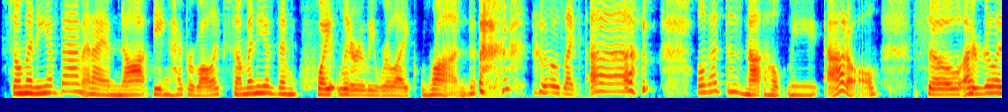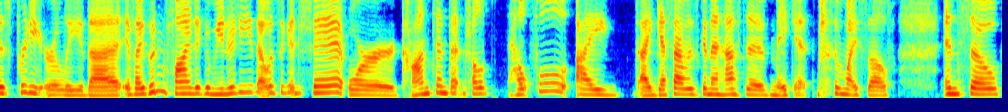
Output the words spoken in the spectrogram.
so many of them, and I am not being hyperbolic, so many of them quite literally were like, run. and I was like, uh, well, that does not help me at all. So I realized pretty early that if I couldn't find a community that was a good fit or content that felt helpful, I I guess I was gonna have to make it myself. And so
